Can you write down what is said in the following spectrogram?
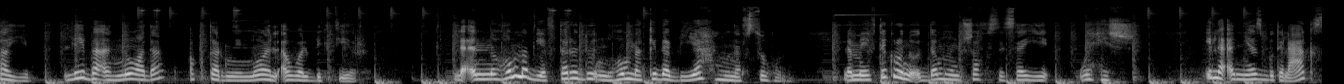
طيب ليه بقى النوع ده أكتر من النوع الأول بكتير؟ لأن هما بيفترضوا إن هما كده بيحموا نفسهم. لما يفتكروا إن قدامهم شخص سيء وحش إلى أن يثبت العكس.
